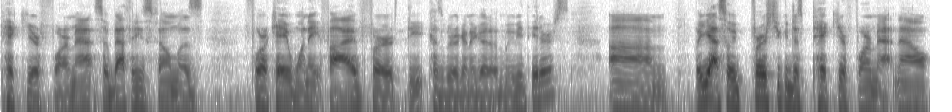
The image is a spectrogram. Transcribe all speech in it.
pick your format. So Bethany's film was 4K 185 for because we were going to go to the movie theaters. Um, but yeah, so first you can just pick your format. Now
